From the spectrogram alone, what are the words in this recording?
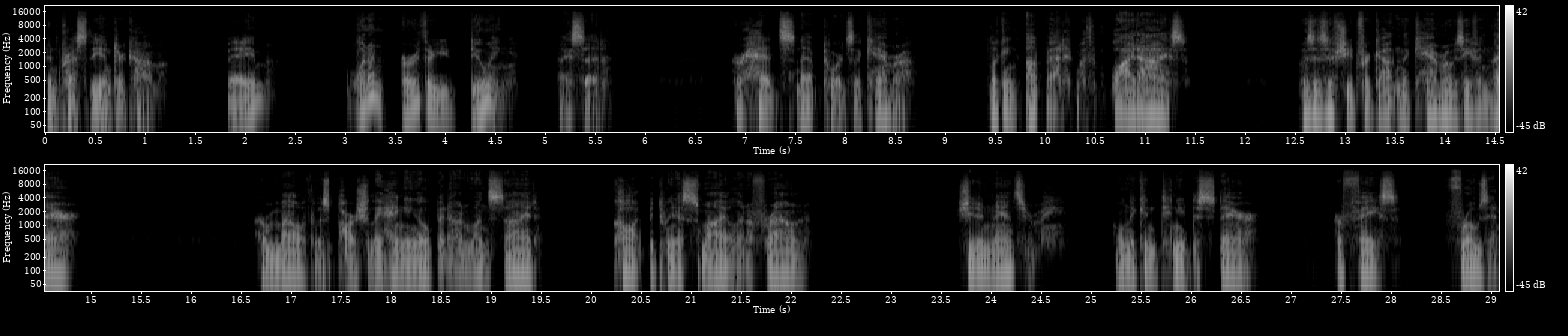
and pressed the intercom. Babe, what on earth are you doing? I said. Her head snapped towards the camera, looking up at it with wide eyes. It was as if she'd forgotten the camera was even there. Her mouth was partially hanging open on one side, caught between a smile and a frown. She didn't answer me, only continued to stare, her face frozen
